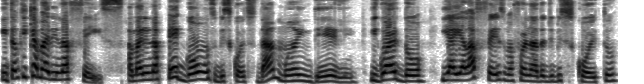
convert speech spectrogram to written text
Então o que, que a Marina fez? A Marina pegou uns biscoitos da mãe dele e guardou. E aí ela fez uma fornada de biscoito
